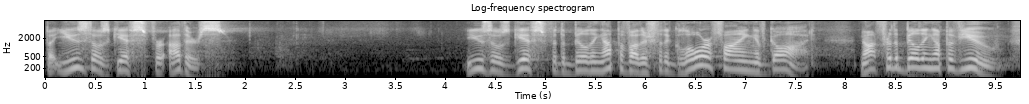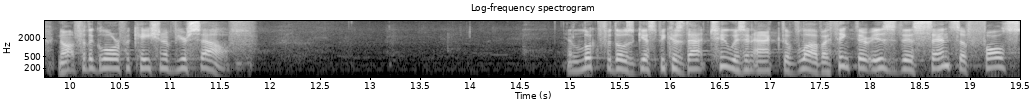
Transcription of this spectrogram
But use those gifts for others. Use those gifts for the building up of others, for the glorifying of God, not for the building up of you, not for the glorification of yourself. And look for those gifts because that too is an act of love. I think there is this sense of false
